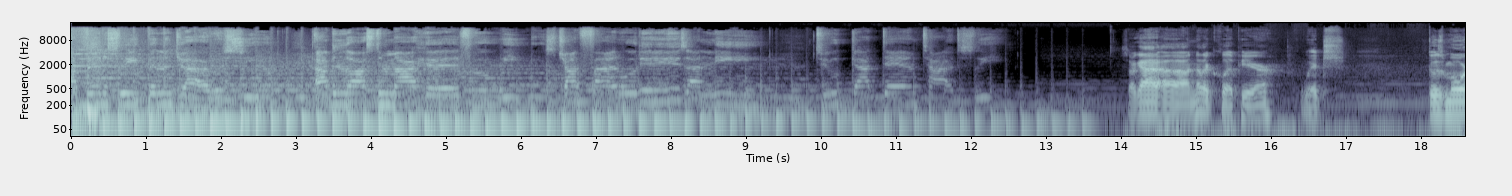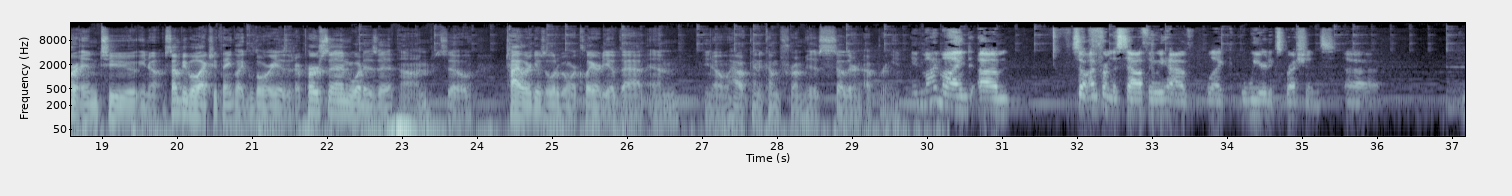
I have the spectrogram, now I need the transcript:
I've been asleep in the driver's seat. I've been lost in my head for weeks, trying to find what it is I need. Too goddamn tired to sleep. So I got uh, another clip here, which goes more into you know some people actually think like Gloria is it a person? What is it? Um, so Tyler gives a little bit more clarity of that and you know how it kind of comes from his southern upbringing. in my mind, um, so I'm from the South, and we have like weird expressions. Uh,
